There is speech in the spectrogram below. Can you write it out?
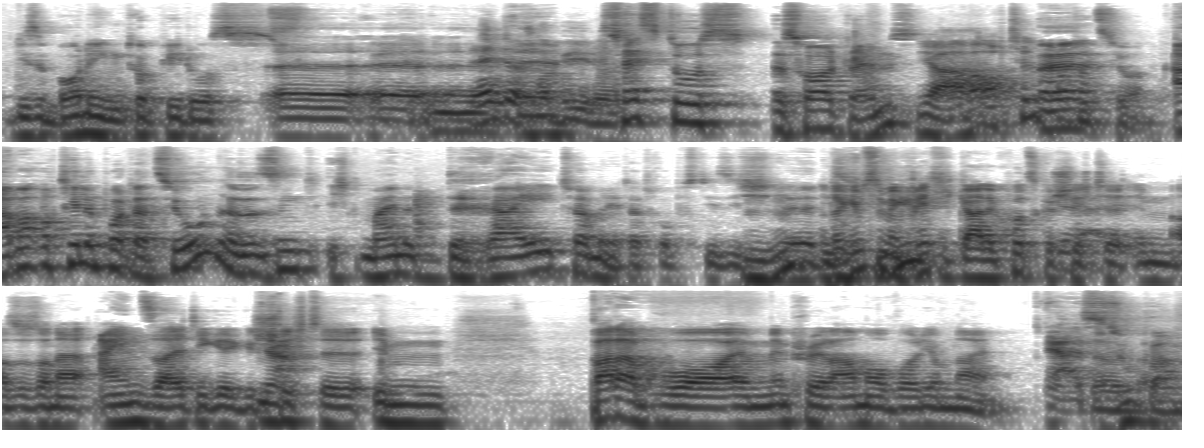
diese Boarding-Torpedos. Äh, äh, Enter-Torpedo. Cestus Assault Rams. Ja, aber auch Teleportation. Äh, aber auch Teleportation. Also es sind, ich meine, drei Terminator-Trupps, die sich. Mhm. Äh, die Und da gibt es eine richtig geile Kurzgeschichte, im, also so eine einseitige Geschichte im Butter War im Imperial Armor Volume 9. Ja, ist super.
